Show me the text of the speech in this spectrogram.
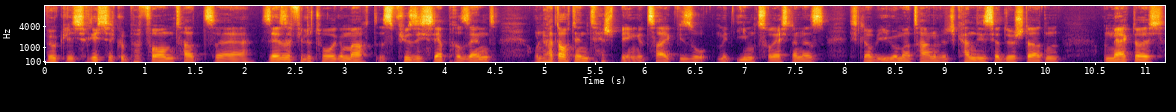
wirklich richtig gut performt, hat äh, sehr, sehr viele Tore gemacht, ist für sich sehr präsent und hat auch den Testspielen gezeigt, wieso mit ihm zu rechnen ist. Ich glaube, Igor Matanovic kann dieses Jahr durchstarten. Und merkt euch,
